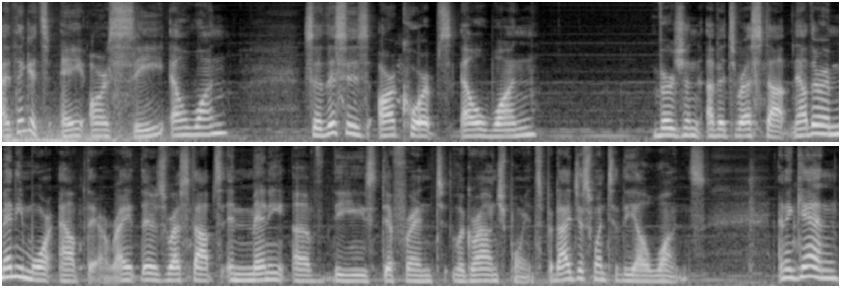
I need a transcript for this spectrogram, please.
I think it's ARC L1. So this is ArcCorp's L1 version of its rest stop. Now there are many more out there, right? There's rest stops in many of these different Lagrange points, but I just went to the L1s. And again,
